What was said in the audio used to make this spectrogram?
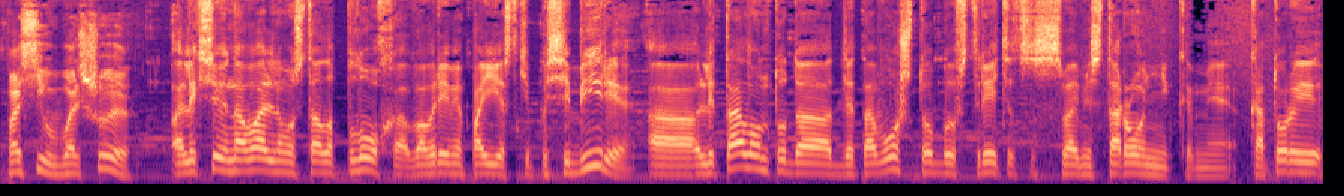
спасибо большое. Алексею Навальному стало плохо во время поездки по Сибири, а летал он туда для того, чтобы встретиться со своими сторонниками, которые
